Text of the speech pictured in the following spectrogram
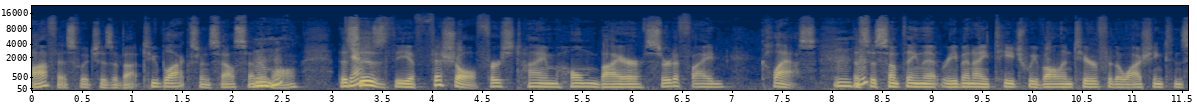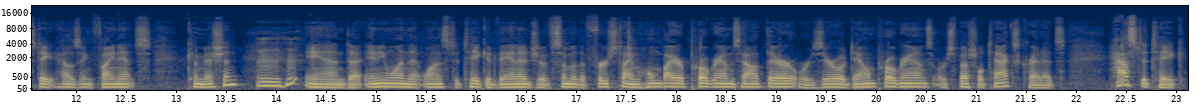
office, which is about two blocks from South Center mm-hmm. Mall. This Yeah. is the official first time home buyer certified class. This is something that Reba and I teach. We volunteer for the Washington State Housing Finance Commission. And uh, anyone that wants to take advantage of some of the first time homebuyer programs out there, or zero down programs, or special tax credits, has to take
